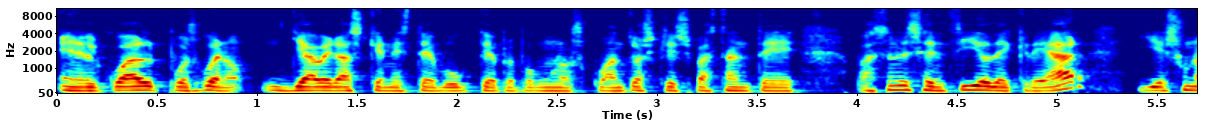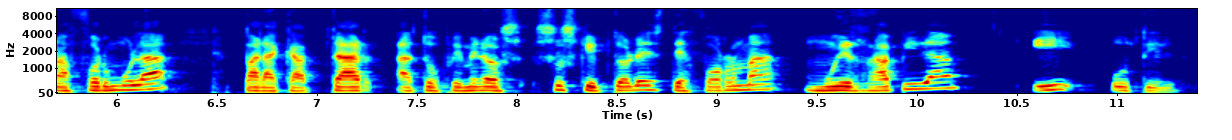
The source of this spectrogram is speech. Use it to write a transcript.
en el cual, pues bueno, ya verás que en este book te propongo unos cuantos que es bastante, bastante sencillo de crear y es una fórmula para captar a tus primeros suscriptores de forma muy rápida y útil.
